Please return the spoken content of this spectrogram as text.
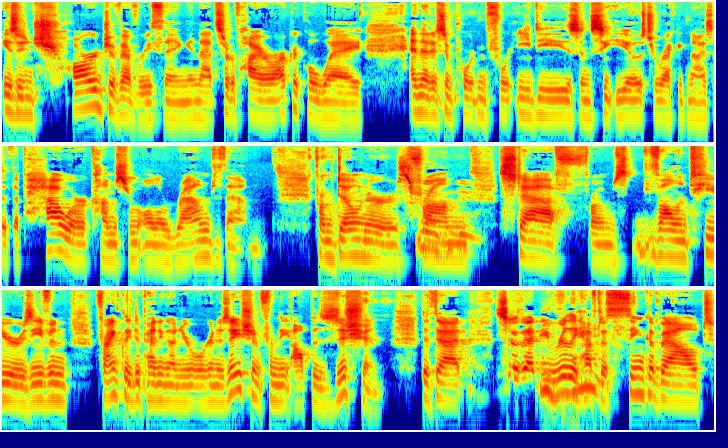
is in charge of everything in that sort of hierarchical way, and that it's important for EDs and CEOs to recognize that the power comes from all around them, from donors, from mm-hmm. staff, from volunteers, even frankly, depending on your organization, from the opposition. That that so that you really have to mm-hmm. think about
